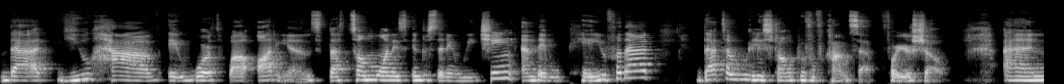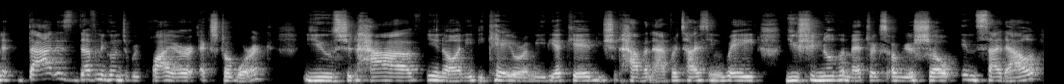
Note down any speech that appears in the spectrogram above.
that you have a worthwhile audience that someone is interested in reaching and they will pay you for that, that's a really strong proof of concept for your show. And that is definitely going to require extra work. You should have, you know, an EPK or a media kit. You should have an advertising rate. You should know the metrics of your show inside out.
